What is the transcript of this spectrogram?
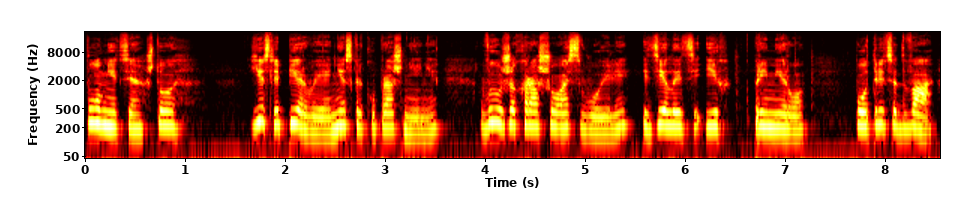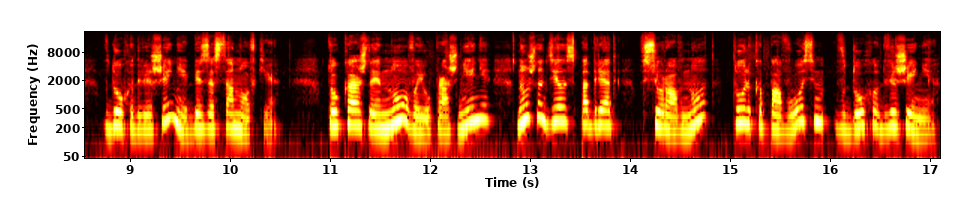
Помните, что если первые несколько упражнений вы уже хорошо освоили и делаете их, к примеру, по 32 вдоха движения без остановки, то каждое новое упражнение нужно делать подряд все равно только по 8 вдохов движения,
